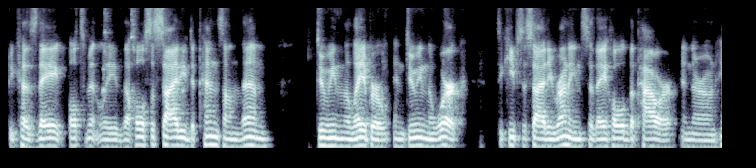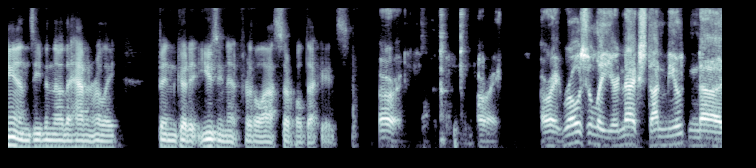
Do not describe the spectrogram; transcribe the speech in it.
because they ultimately the whole society depends on them doing the labor and doing the work to keep society running so they hold the power in their own hands even though they haven't really been good at using it for the last several decades All right. All right. All right. Rosalie, you're next. Unmute and uh,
